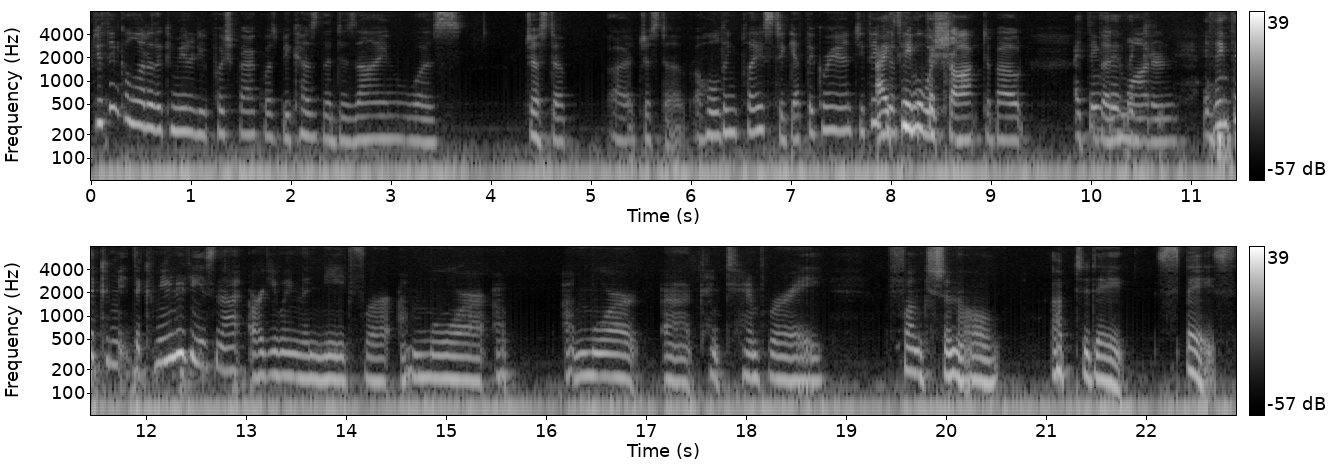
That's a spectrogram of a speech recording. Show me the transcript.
Do you think a lot of the community pushback was because the design was just a uh, just a, a, holding place to get the grant? Do you think I that think people were shocked about I think the modern? The, I think the com- the community is not arguing the need for a more a, a more uh, contemporary, functional, up to date space.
